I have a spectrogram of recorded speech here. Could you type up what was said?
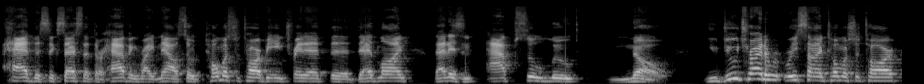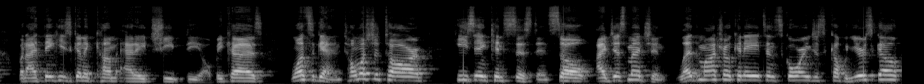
had the success that they're having right now. So Tomas Tatar being traded at the deadline, that is an absolute no. You do try to re-sign Tomas Tatar, but I think he's going to come at a cheap deal because once again, Tomas Tatar, he's inconsistent. So I just mentioned led the Montreal Canadiens in scoring just a couple years ago.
